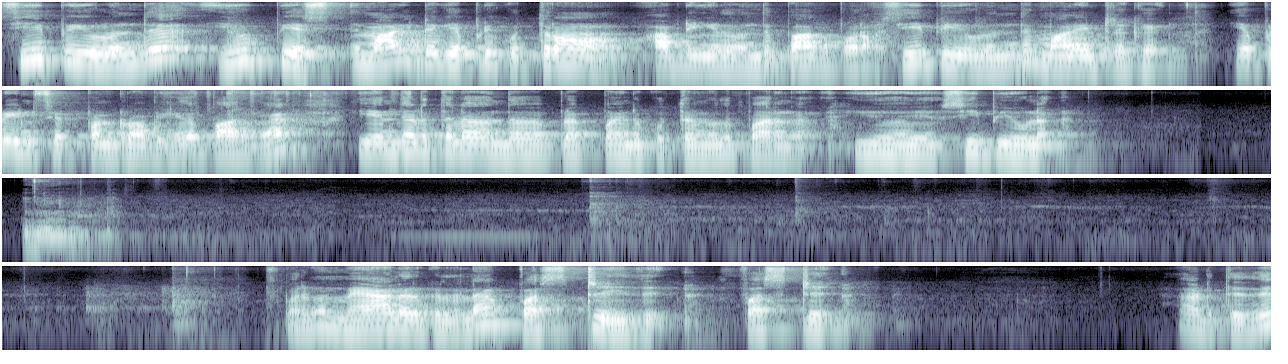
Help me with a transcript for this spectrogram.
சிபியூ வந்து யூபிஎஸ் மானிட்டருக்கு எப்படி குத்துறோம் அப்படிங்கிறத வந்து பார்க்க போகிறோம் சிபியூ வந்து மானிட்டருக்கு எப்படி இன்செர்ட் பண்ணுறோம் அப்படிங்கிறத பாருங்கள் எந்த இடத்துல அந்த ப்ளக் பாயிண்ட் குத்துறங்கிறது பாருங்கள் யூ சிபியூவில் பாருங்கள் மேலே இருக்கிறதுல ஃபஸ்ட்டு இது. ஃபஸ்ட்டு அடுத்தது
